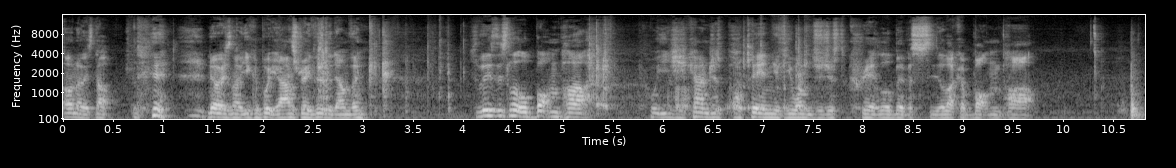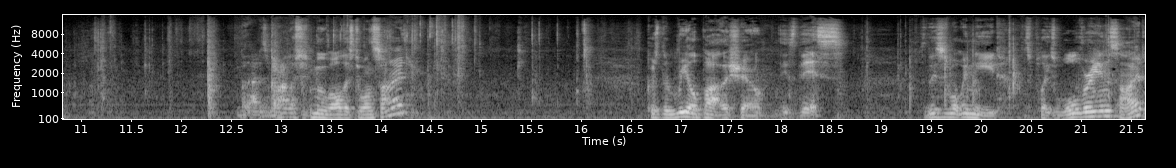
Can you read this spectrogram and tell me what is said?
Oh no, it's not. no, it's not. You can put your hand straight through the damn thing. So there's this little bottom part, which you can just pop in if you want to just create a little bit of a, like a bottom part. But that doesn't matter. Let's just move all this to one side. Because the real part of the show is this. So this is what we need to place Wolverine inside.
